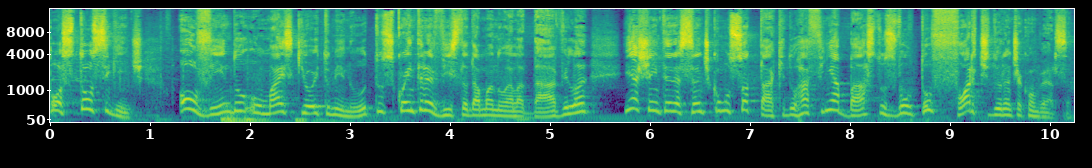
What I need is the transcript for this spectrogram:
postou o seguinte: ouvindo o Mais Que Oito Minutos com a entrevista da Manuela Dávila e achei interessante como o sotaque do Rafinha Bastos voltou forte durante a conversa.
